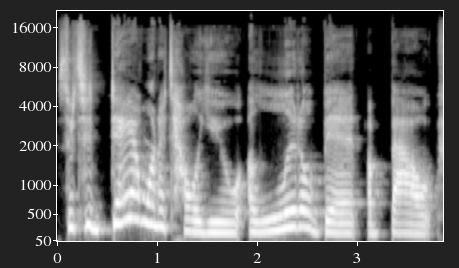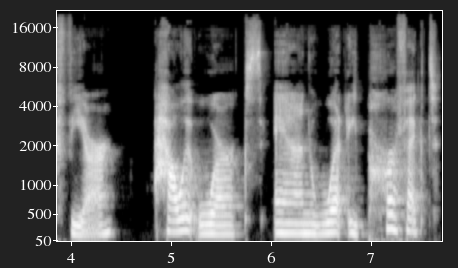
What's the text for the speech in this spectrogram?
So, today I want to tell you a little bit about fear, how it works, and what a perfect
